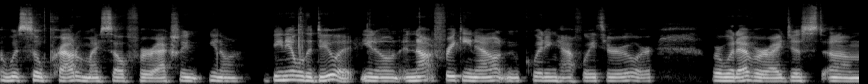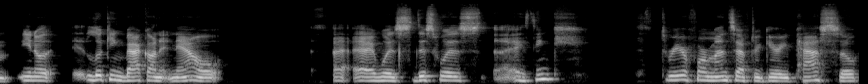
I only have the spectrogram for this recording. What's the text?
i was so proud of myself for actually you know being able to do it, you know, and not freaking out and quitting halfway through or or whatever. I just, um, you know, looking back on it now, I, I was this was I think three or four months after Gary passed. So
